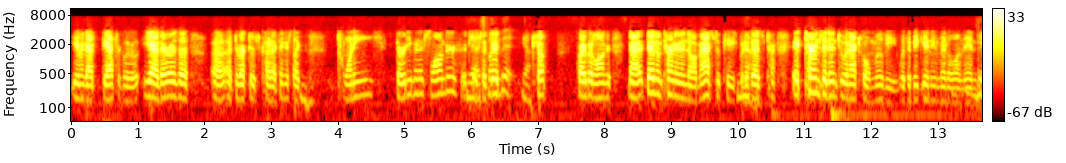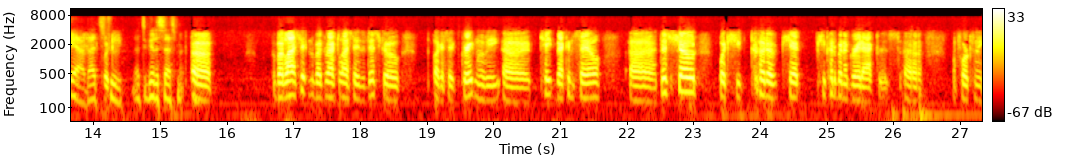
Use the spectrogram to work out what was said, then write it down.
even got theatrically. Yeah, there is a a, a director's cut. I think it's like mm-hmm. 20, 30 minutes longer. It's, yeah, it's, it's a quite good, a bit. Yeah. quite a bit longer. Now it doesn't turn it into a masterpiece, but no. it does turn it turns it into an actual movie with a beginning, middle, and end. Yeah, that's which, true. That's a good assessment. Uh, but last but back to Last Days of Disco, like I said, great movie. Uh, Kate Beckinsale. Uh, this showed what she could have. She, had, she could have been a great actress. Uh, unfortunately,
